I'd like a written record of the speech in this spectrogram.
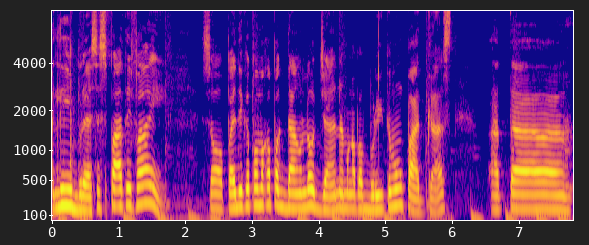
libre sa Spotify. So, pwede ka pa makapag-download dyan ng mga paborito mong podcast at uh,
